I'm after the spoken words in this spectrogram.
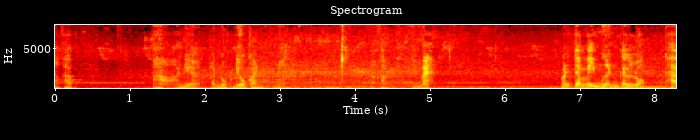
นะครับอ่าอันเนี้ยกระหนกเดียวกันนี่ยนะครับเห็นไหมมันจะไม่เหมือนกันหรอก ถ้า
